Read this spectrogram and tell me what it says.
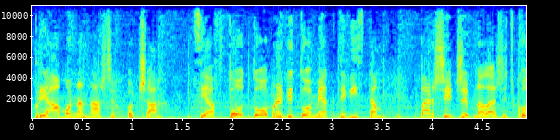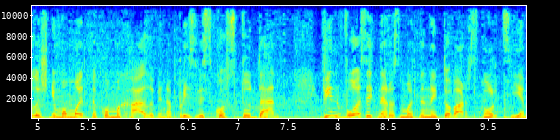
прямо на наших очах. Ці авто добре відомі активістам. Перший джип належить колишньому митнику Михайлові на прізвисько студент. Він возить нерозмитнений товар з Турції.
